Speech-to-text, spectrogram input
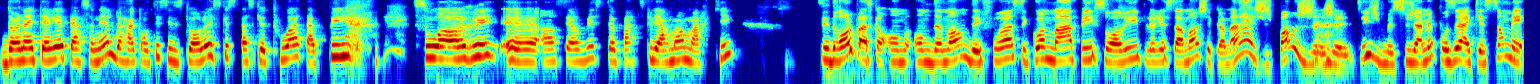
d'un intérêt personnel de raconter ces histoires-là? Est-ce que c'est parce que toi, ta pire soirée euh, en service t'a particulièrement marqué? c'est drôle parce qu'on me demande des fois c'est quoi ma pire soirée? Puis récemment, j'étais comme ah, je pense, je, je, je me suis jamais posé la question, mais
